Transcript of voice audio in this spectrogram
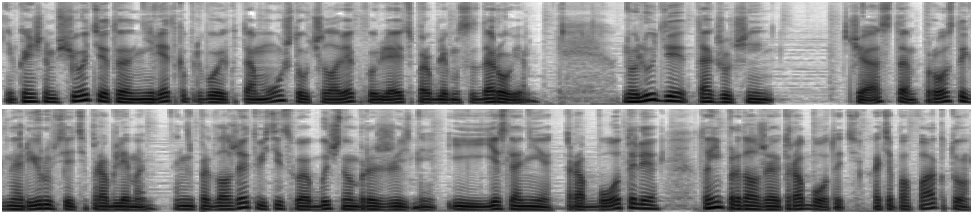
И в конечном счете это нередко приводит к тому, что у человека появляются проблемы со здоровьем. Но люди также очень часто просто игнорируют все эти проблемы. Они продолжают вести свой обычный образ жизни. И если они работали, то они продолжают работать. Хотя по факту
